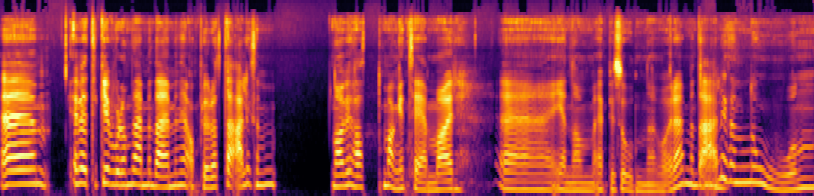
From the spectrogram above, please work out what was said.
Um, jeg vet ikke hvordan det er med deg, men jeg opplever at det er liksom Nå har vi hatt mange temaer uh, gjennom episodene våre, men det er liksom noen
